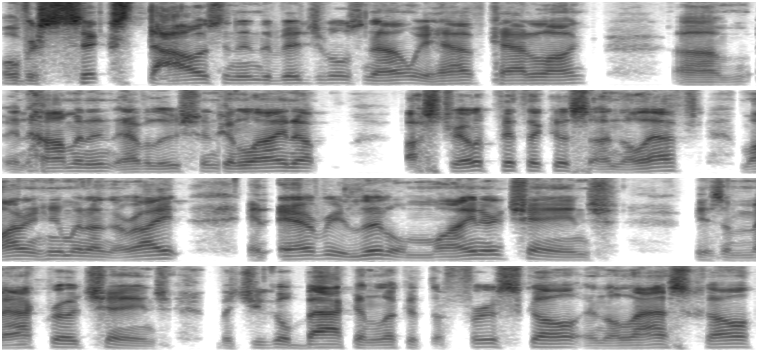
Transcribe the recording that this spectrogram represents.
Over 6,000 individuals now we have cataloged um, in hominin evolution. You can line up Australopithecus on the left, modern human on the right, and every little minor change is a macro change. But you go back and look at the first skull and the last skull,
